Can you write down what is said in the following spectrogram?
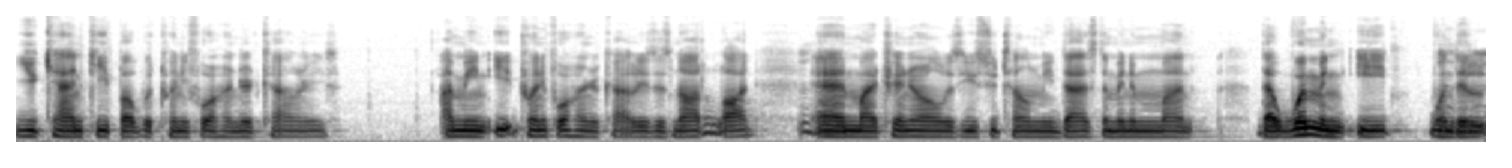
you can't keep up with 2400 calories. I mean, eat 2400 calories is not a lot, Mm-hmm. and my trainer always used to tell me that's the minimum amount that women eat when they Mhm. l-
